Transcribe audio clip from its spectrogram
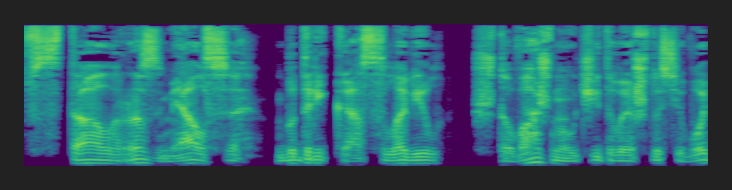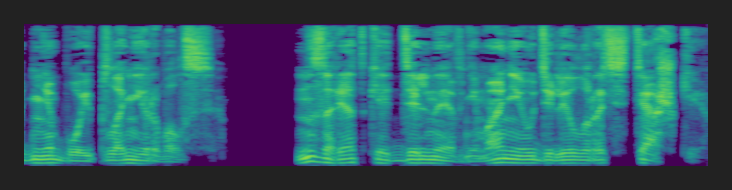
Встал, размялся, бодряка словил, что важно, учитывая, что сегодня бой планировался. На зарядке отдельное внимание уделил растяжке.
